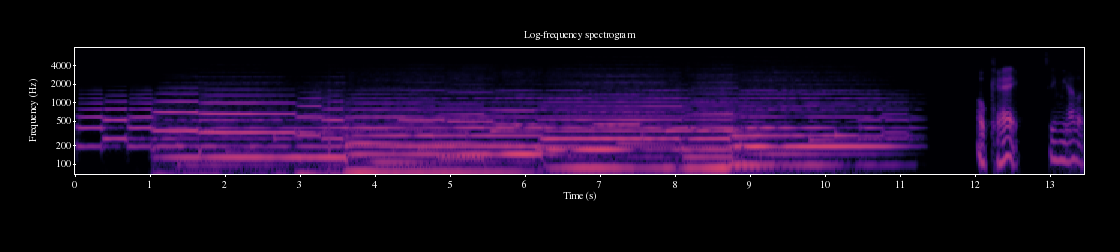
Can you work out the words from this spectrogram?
Okay, seeing we have a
